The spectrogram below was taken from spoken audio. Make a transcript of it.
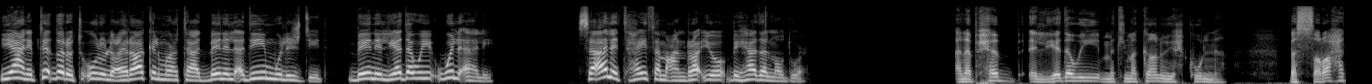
يعني بتقدروا تقولوا العراك المعتاد بين القديم والجديد بين اليدوي والآلي. سألت هيثم عن رأيه بهذا الموضوع. أنا بحب اليدوي مثل ما كانوا يحكوا لنا بس صراحة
